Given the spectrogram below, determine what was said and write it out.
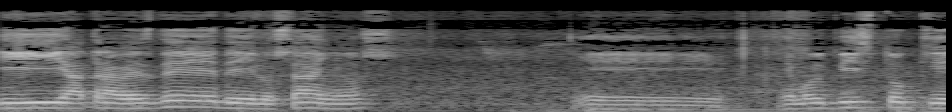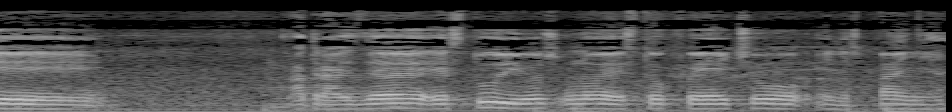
Y a través de, los años eh, hemos visto que a través de estudios, uno de estos fue hecho en España,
